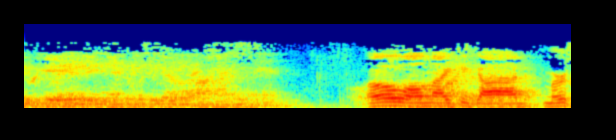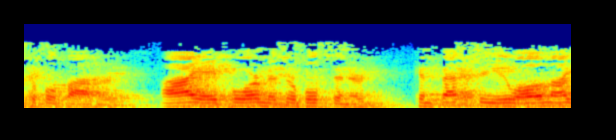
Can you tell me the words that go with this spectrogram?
forgave the iniquity of my sin. O Almighty God, merciful Father, I, a poor, miserable sinner, confess to you all my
